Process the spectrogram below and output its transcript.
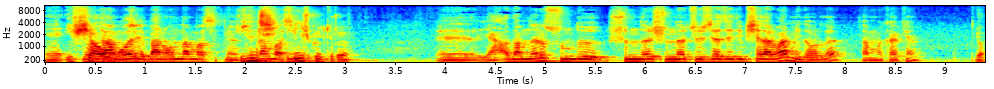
e, ifşa Yok, tamam olabilir. olabilir. Ben ondan bahsetmiyorum. Linç, Şeyden bahsediyorum. linç kültürü. Ee, ya adamların sunduğu şunları şunları çözeceğiz dediği bir şeyler var mıydı orada sen bakarken? Yok.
